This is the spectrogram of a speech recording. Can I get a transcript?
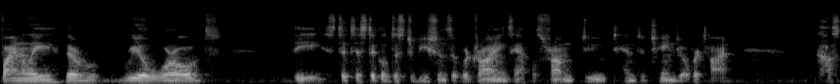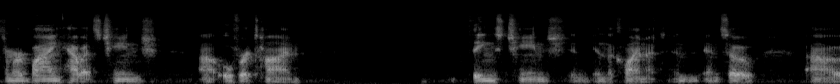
finally, the real world, the statistical distributions that we're drawing examples from do tend to change over time. Customer buying habits change uh, over time. Things change in, in the climate. And, and so uh,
